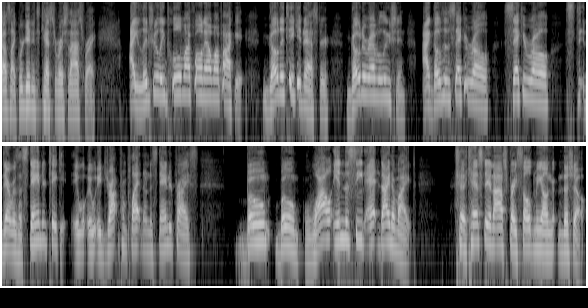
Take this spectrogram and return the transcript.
I was like, "We're getting Contested versus Ospreay." I literally pulled my phone out of my pocket, go to Ticketmaster, go to Revolution. I go to the second row. Second row, st- there was a standard ticket. It, it, it dropped from platinum to standard price. Boom, boom. While in the seat at Dynamite, Takeshita and Ospreay sold me on the show.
